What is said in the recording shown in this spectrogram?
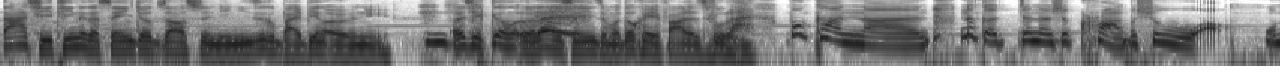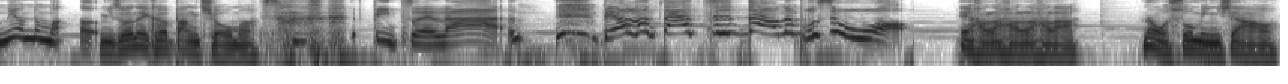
大家其实听那个声音就知道是你，你这个百变儿女，而且各种耳烂的声音怎么都可以发得出来？不可能，那个真的是矿，不是我，我没有那么恶。你说那颗棒球吗？闭嘴啦！不要让大家知道那不是我。哎，好啦好啦好啦。那我说明一下哦，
